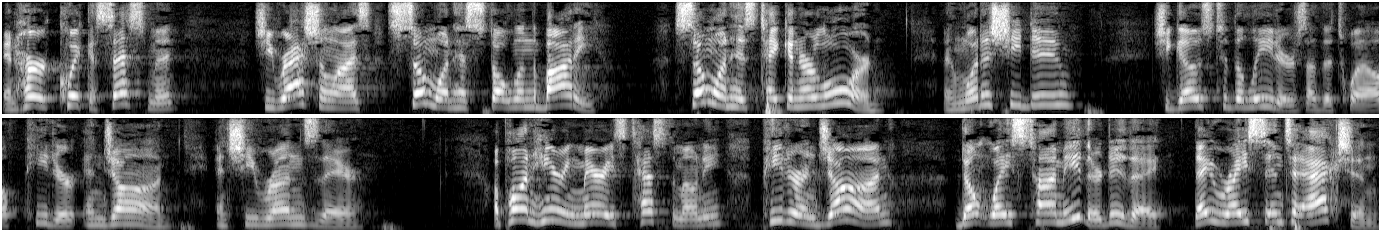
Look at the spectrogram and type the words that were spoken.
In her quick assessment, she rationalized someone has stolen the body. Someone has taken her Lord. And what does she do? She goes to the leaders of the twelve, Peter and John, and she runs there. Upon hearing Mary's testimony, Peter and John don't waste time either, do they? They race into action.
